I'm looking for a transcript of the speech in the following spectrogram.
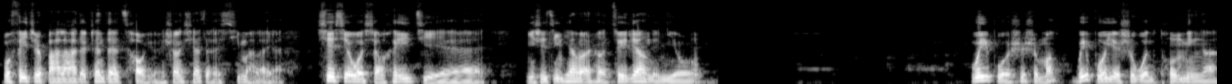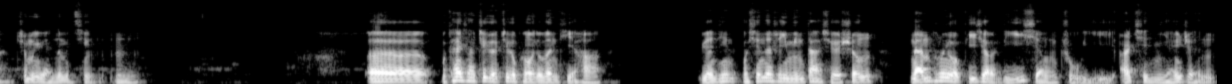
我费劲巴拉的站在草原上下载了喜马拉雅，谢谢我小黑姐，你是今天晚上最亮的妞。微博是什么？微博也是我的同名啊，这么远那么近，嗯。呃，我看一下这个这个朋友的问题哈，远近，我现在是一名大学生，男朋友比较理想主义，而且粘人，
